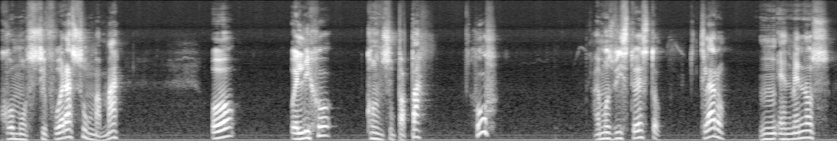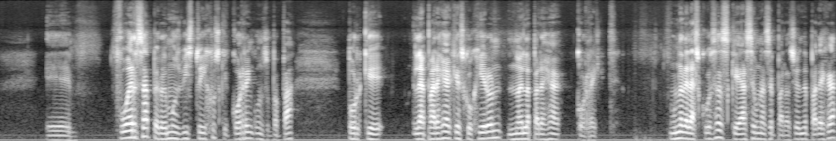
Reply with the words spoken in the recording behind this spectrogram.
como si fuera su mamá? O, el hijo con su papá. Uf, hemos visto esto, claro, mm, en menos eh, fuerza, pero hemos visto hijos que corren con su papá porque la pareja que escogieron no es la pareja correcta. Una de las cosas que hace una separación de pareja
